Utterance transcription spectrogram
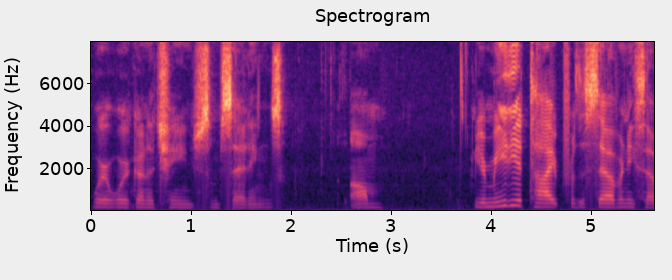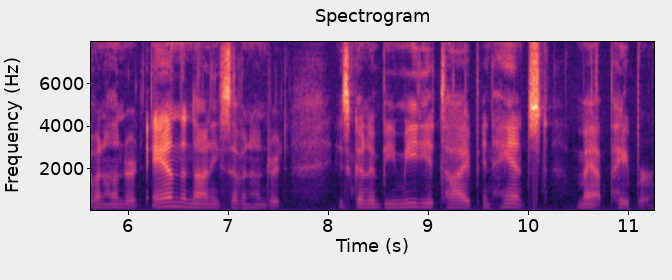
where we're going to change some settings. Um, your media type for the 7700 and the 9700 is going to be media type enhanced matte paper.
